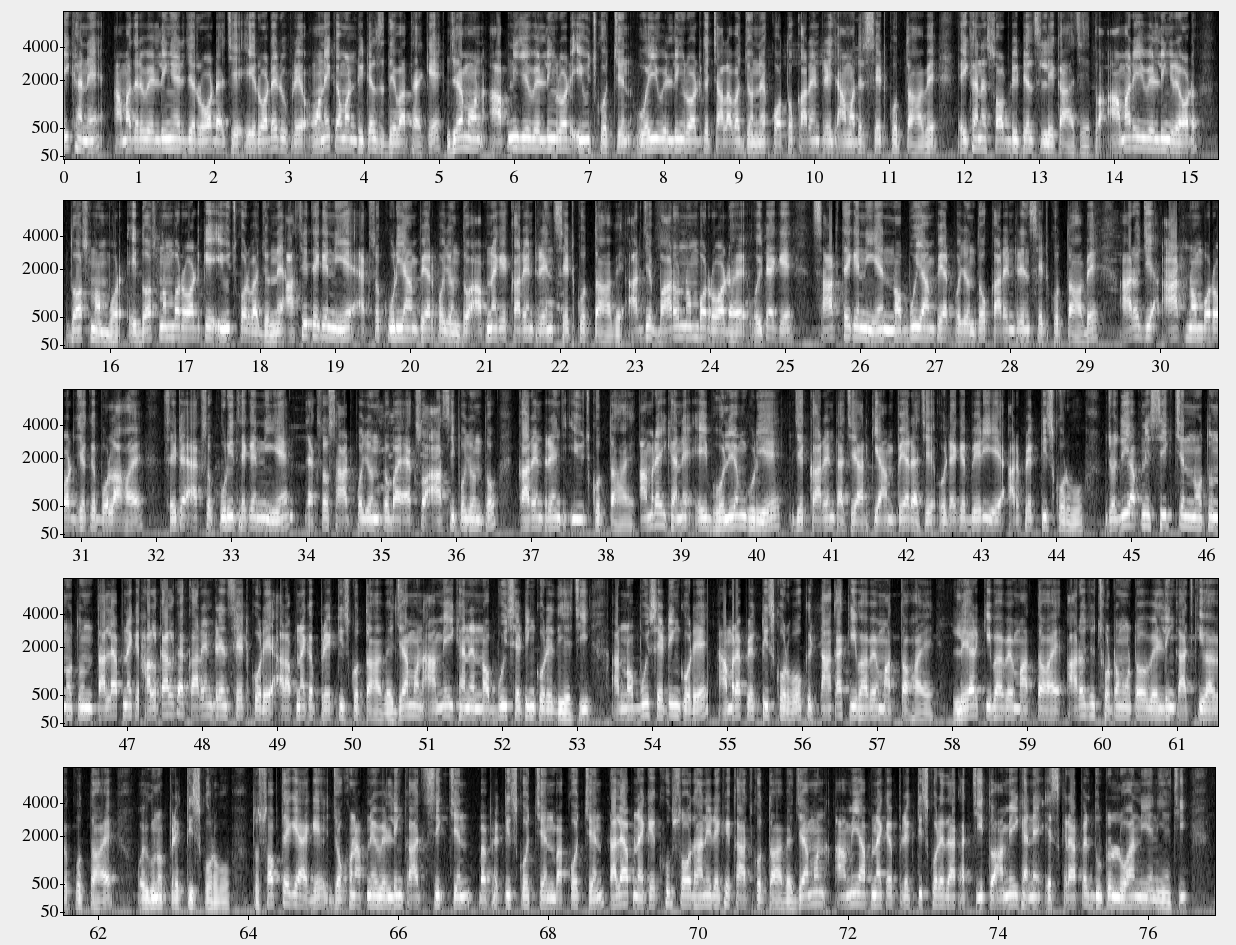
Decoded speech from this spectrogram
এইখানে আমাদের ওয়েল্ডিংয়ের যে রড আছে, এই রডের উপরে অনেক এমন ডিটেলস দেওয়া থাকে। যেমন, আপনি যে ওয়েল্ডিং রড ইউজ করছেন, ওই ওয়েল্ডিং রডকে চালাবার জন্য কত কারেন্ট রেঞ্জ আমাদের সেট করতে হবে। এইখানে সব ডিটেলস লেখা আছে। তো আমার এই ওয়েল্ডিং রড দশ নম্বর। এই দশ নম্বর রডকে ইউজ করবার জন্য আশি থেকে নিয়ে একশো কুড়ি আম্পেয়ার পর্যন্ত আপনাকে কারেন্ট রেঞ্জ সেট করতে হবে। আর যে বারো নম্বর রড হয়, ওইটাকে ষাট থেকে নিয়ে নব্বই আম্পেয়ার পর্যন্ত কারেন্ট রেঞ্জ সেট করতে হবে। আরও যে আট নম্বর রড যাকে বলা হয় সেটা একশো কুড়ি থেকে নিয়ে একশো ষাট পর্যন্ত বা একশো আশি পর্যন্ত কারেন্ট রেঞ্জ ইউজ করতে হয়। আমরা এখানে এই ভলিউম ঘুরিয়ে যে কারেন্ট আছে আর কি অ্যাম্পেয়ার আছে, ওটাকে বেরিয়ে আর প্র্যাকটিস করব। যদি আপনি শিখছেন নতুন নতুন, তাহলে আপনাকে হালকা হালকা কারেন্ট রেঞ্জ সেট করে আর আপনাকে প্র্যাকটিস করতে হবে। যেমন আমি এখানে নব্বই সেটিং করে দিয়েছি, আর নব্বই সেটিং করে আমরা প্র্যাকটিস করব কি টাকা কীভাবে মারতে হয়। লেয়ার কীভাবে মারতে হয়, আরও যে ছোটো মোটো ওয়েল্ডিং কাজ কীভাবে করতে হয়, ওইগুলো প্র্যাকটিস করব। তো সব থেকে আগে যখন আপনি ওয়েল্ডিং কাজ শিখছেন বা প্র্যাকটিস করছেন বা করছেন, তাহলে আপনাকে খুব সাবধানি রেখে কাজ করতে হবে। যেমন আমি আপনাকে প্র্যাকটিস করে দেখাচ্ছি, তো আমি এখানে স্ক্র্যাপের দুটো লোহা নিয়ে নিয়েছি,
